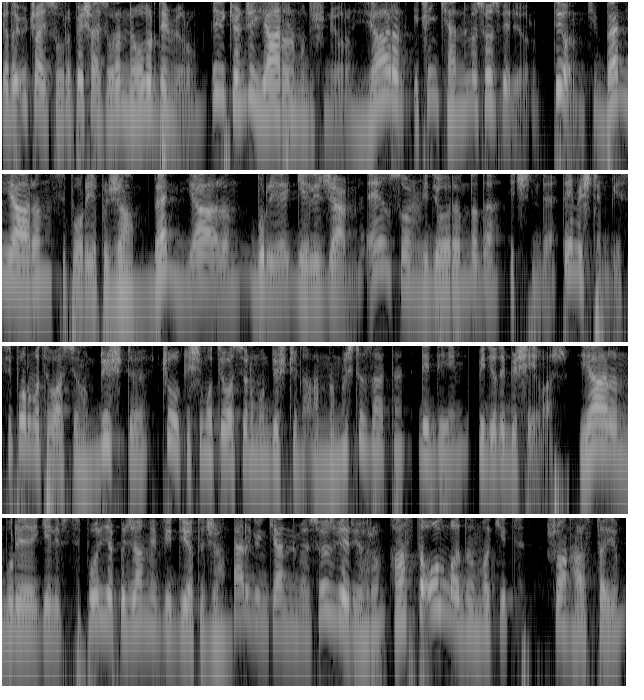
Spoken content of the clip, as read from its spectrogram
Ya da 3 ay sonra 5 ay sonra ne olur demiyorum. İlk önce yarınımı düşünüyorum. Yarın için kendime söz veriyorum. Diyorum ki ben yarın spor yapacağım. Ben yarın buraya geleceğim. En son videolarımda da içinde demiştim ki spor motivasyonum düştü. Çoğu kişi motivasyonumun düştüğünü anlamıştı zaten. Dediğim videoda bir şey var. Yarın buraya gelip spor yapacağım ve video atacağım. Her gün kendime söz veriyorum. Hasta olmadığım vakit şu an hastayım.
